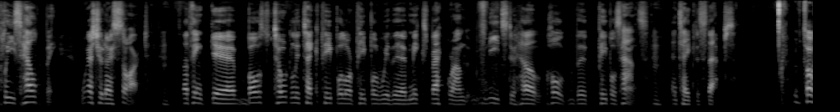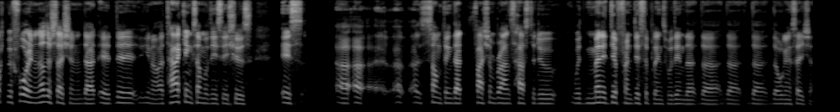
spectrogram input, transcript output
please help me. Where should I start? So I think uh, both totally tech people or people with a mixed background needs to help hold the people's hands and take the steps. We've talked before in another session that it, the you know attacking some of these issues is uh, uh, uh, uh, something that fashion brands has to do with many different disciplines within the the, the the the organization.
